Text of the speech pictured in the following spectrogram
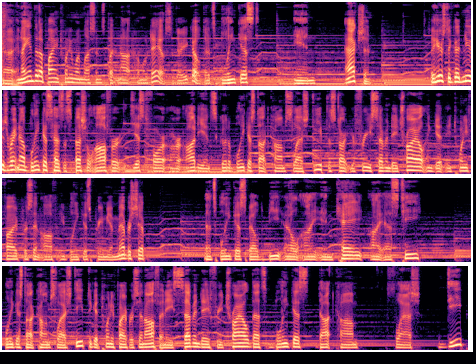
Uh, and I ended up buying 21 lessons, but not Homo Deus. So there you go. That's Blinkist in action. So here's the good news. Right now, Blinkist has a special offer just for our audience. Go to Blinkist.com slash deep to start your free seven-day trial and get a 25% off a Blinkist premium membership. That's Blinkist spelled B-L-I-N-K-I-S-T. Blinkist.com slash deep to get 25% off and a seven-day free trial. That's Blinkist.com slash deep.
